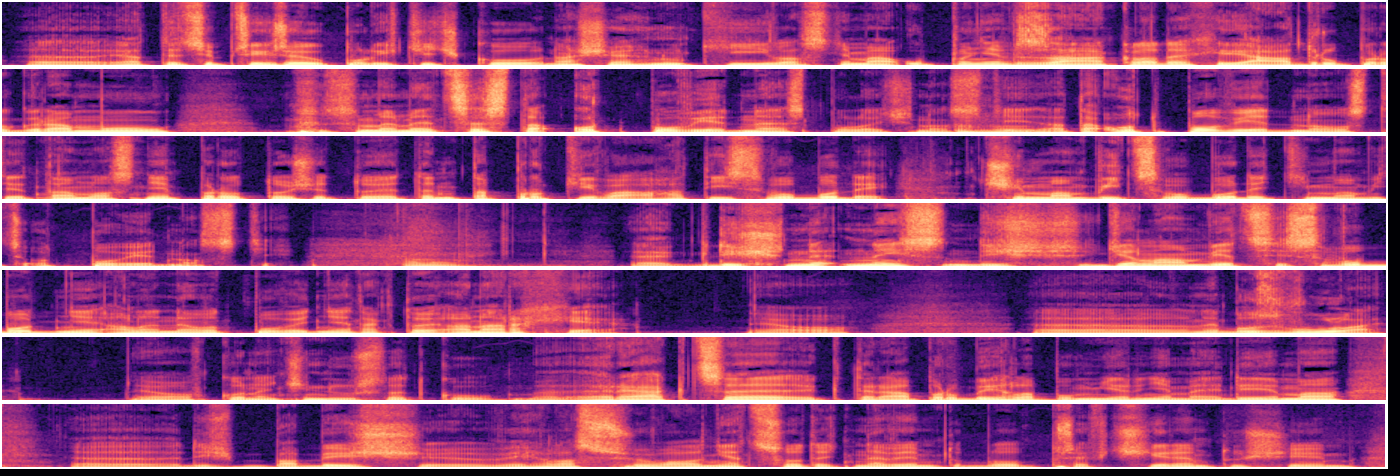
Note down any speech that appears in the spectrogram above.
Eh, já teď si přihřeju polištičku. Naše hnutí vlastně má úplně v základech jádru programu se jmenuje Cesta odpovědné společnosti. Uh-huh. A ta odpovědnost je tam vlastně proto, že to je ten ta protiváha té svobody. Čím mám víc svobody, tím mám víc odpovědnosti. Uh-huh. Když, ne, ne, když dělám věci svobodně, ale neodpovědně, tak to je anarchie. Jo? E, nebo zvůle jo, v konečném důsledku. Reakce, která proběhla poměrně médiema, eh, když Babiš vyhlasoval něco, teď nevím, to bylo převčírem tuším,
